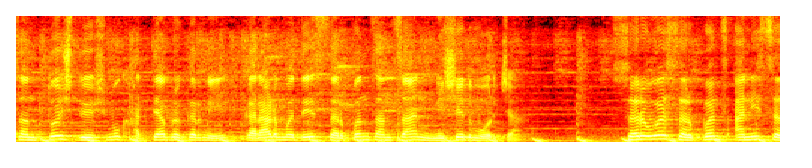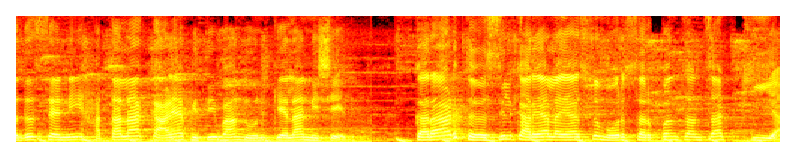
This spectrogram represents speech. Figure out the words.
संतोष देशमुख हत्या प्रकरणी कराडमध्ये सरपंचांचा निषेध मोर्चा. सर्व सरपंच आणि सदस्यांनी हाताला काळ्या फिती बांधून केला निषेध. कराड तहसील कार्यालयासमोर सरपंचांचा ठिया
